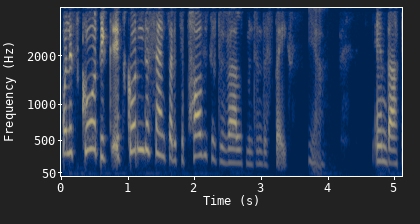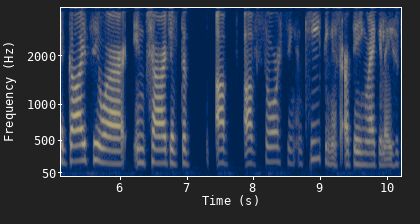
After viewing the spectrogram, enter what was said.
Well, it's good. It's good in the sense that it's a positive development in the space. Yeah. In that the guys who are in charge of the of of sourcing and keeping it are being regulated,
